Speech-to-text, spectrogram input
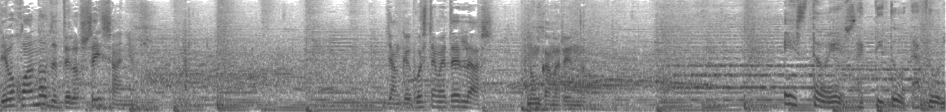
Llevo jugando desde los 6 años. Y aunque cueste meterlas, nunca me rindo. Esto es actitud azul.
